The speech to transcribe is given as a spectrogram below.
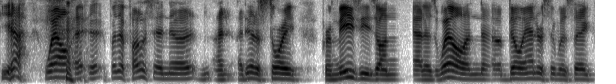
Yeah, well, uh, uh, for the Post, and uh, I, I, did a story for Mises on that as well. And uh, Bill Anderson was saying,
